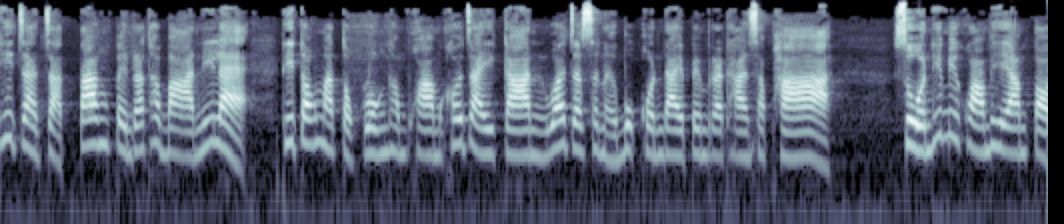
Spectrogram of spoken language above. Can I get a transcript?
ที่จะจัดตั้งเป็นรัฐบาลนี่แหละ ที่ต้องมาตกลงทำความเข้าใจกัน ว่าจะเสนอบุคคลใดเป็นประธานสภา ส่วนที่มีความพยายามต่อ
